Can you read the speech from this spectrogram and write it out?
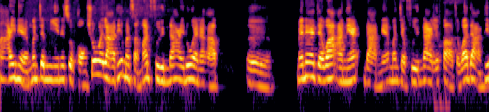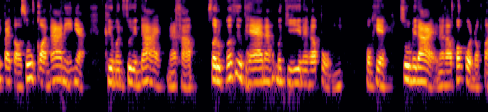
ตายเนี่ย มันจะมีในส่วนของช่วงเวลาที่มันสามารถฟื้นได้ด้วยนะครับ เออ ไม่แน่ใจว่าอันเนี้ยด่านเนี้ยมันจะฟื้นได้หรือเปล่า แต่ว่าด่านที่ไปต่อสู้ก่อนหน้านี้เนี่ย คือมันฟื้นได้นะครับ สรุปก็คือแพ้นะเมื่อกี้นะครับ ผม โอเค สู้ไม่ได้นะครับ ก็กดออกไป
